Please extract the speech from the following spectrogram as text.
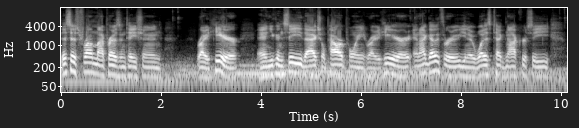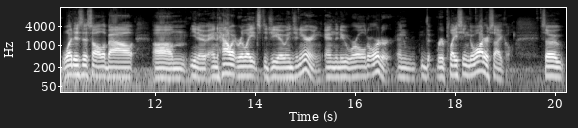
this is from my presentation right here. And you can see the actual PowerPoint right here. And I go through, you know, what is technocracy? What is this all about? um, you know, and how it relates to geoengineering and the New World Order and replacing the water cycle. So,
